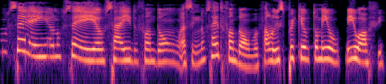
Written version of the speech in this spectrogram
não sei, eu não sei. Eu saí do fandom, assim, não saí do fandom. Eu falo isso porque eu tô meio, meio off.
